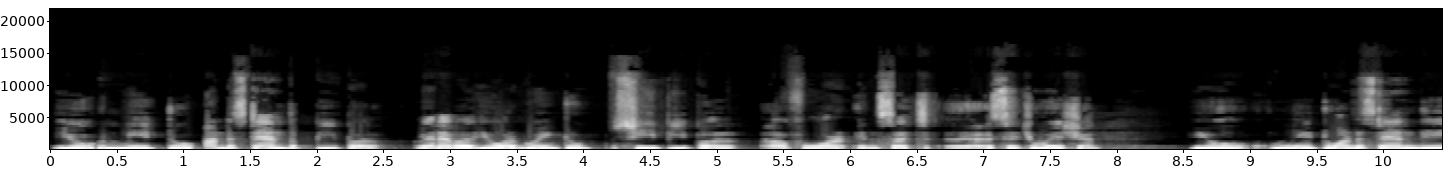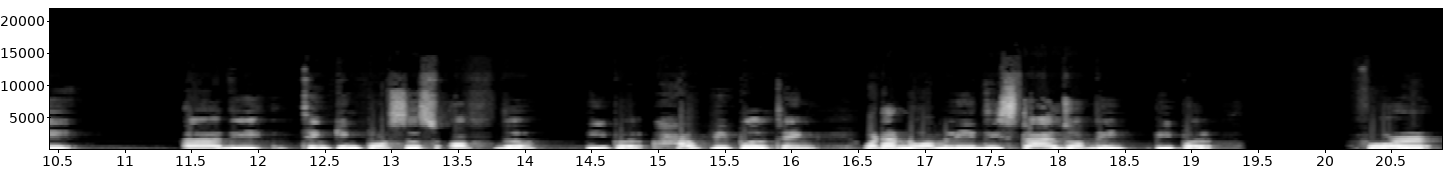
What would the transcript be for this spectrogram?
you need to understand the people. Whenever you are going to see people uh, for in such a uh, situation, you need to understand uh, the thinking process of the people, how people think, what are normally the styles of the people. For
